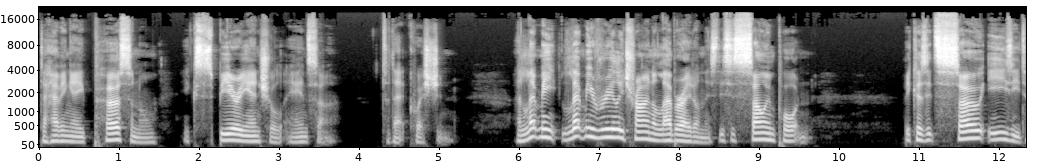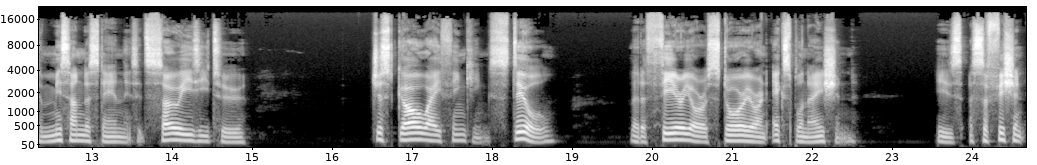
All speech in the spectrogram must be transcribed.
to having a personal, experiential answer to that question. And let me let me really try and elaborate on this. This is so important because it's so easy to misunderstand this. It's so easy to just go away thinking still that a theory or a story or an explanation is a sufficient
